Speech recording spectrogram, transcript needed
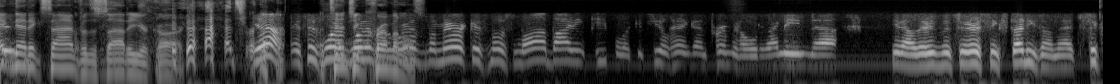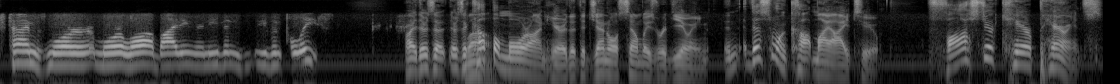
the- magnetic sign for the side of your car? That's right. Yeah, it says one of, one, of, one of America's most law-abiding people, a concealed handgun permit holder. I mean, uh, you know, there's been some interesting studies on that. Six times more more law-abiding than even even police. All right, there's a there's a Wow. couple more on here that the General Assembly is reviewing, and this one caught my eye too. Foster care parents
